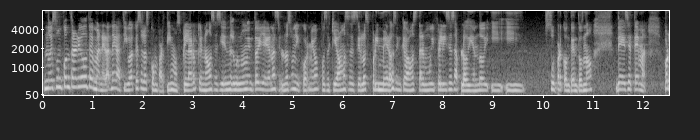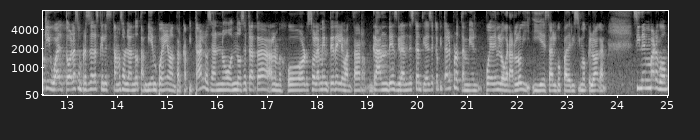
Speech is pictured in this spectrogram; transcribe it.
no es un contrario de manera negativa que se los compartimos, claro que no, o sea, si en algún momento llegan a ser unos unicornio, pues aquí vamos a ser los primeros en que vamos a estar muy felices aplaudiendo y, y súper contentos, ¿no? De ese tema. Porque igual todas las empresas de las que les estamos hablando también pueden levantar capital, o sea, no, no se trata a lo mejor solamente de levantar grandes, grandes cantidades de capital, pero también pueden lograrlo y, y es algo padrísimo que lo hagan. Sin embargo,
